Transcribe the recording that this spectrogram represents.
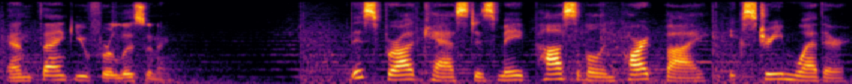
And thank you for listening. This broadcast is made possible in part by Extreme Weather.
